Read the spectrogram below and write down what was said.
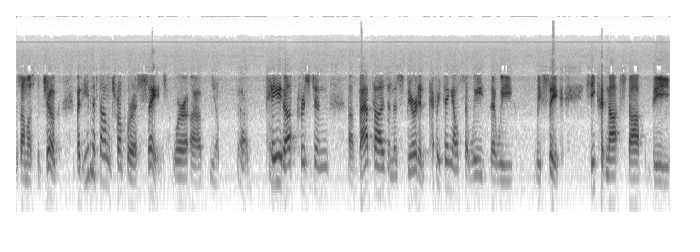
is almost a joke. But even if Donald Trump were a saint, were uh, you know uh, paid up Christian, uh, baptized in the Spirit, and everything else that we that we we seek, he could not stop the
